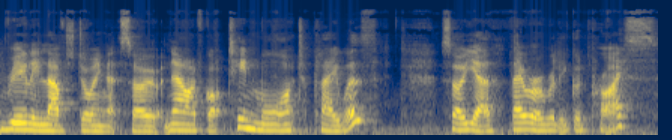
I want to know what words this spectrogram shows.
really loved doing it. So now I've got 10 more to play with. So yeah, they were a really good price.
